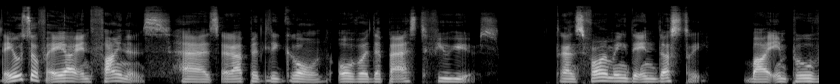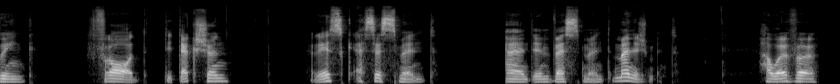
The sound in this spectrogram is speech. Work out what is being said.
The use of AI in finance has rapidly grown over the past few years, transforming the industry by improving fraud detection, risk assessment, and investment management. However,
